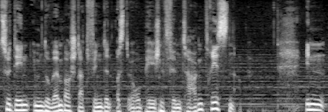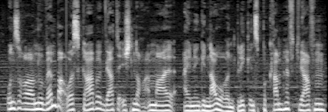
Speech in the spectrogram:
zu den im November stattfindenden osteuropäischen Filmtagen Dresden ab. In unserer November-Ausgabe werde ich noch einmal einen genaueren Blick ins Programmheft werfen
